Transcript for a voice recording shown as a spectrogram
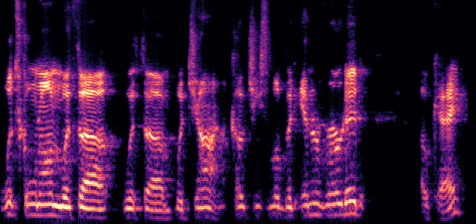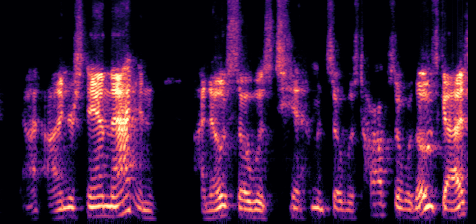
what's going on with uh with uh with John? Coach, he's a little bit introverted. Okay, I, I understand that, and I know so was Tim, and so was Tom, so were those guys.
